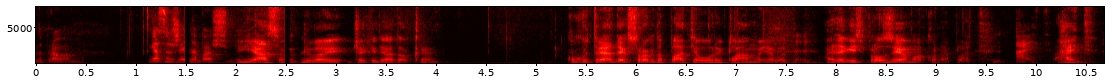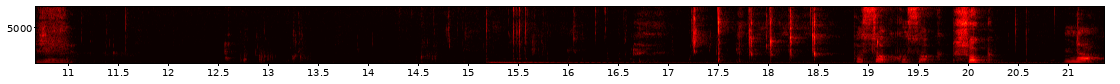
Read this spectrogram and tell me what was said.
Da probamo. Ja sam žena baš. I ja sam, ljubavi, čekaj da ja da okrenem. Koliko treba Dex Rock da plati ovu reklamu, jebote? Ajde da ga isprozijamo ako ne plati. Ajde, Ajde. živio. Pa sok, ko sok. Sok. Da.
